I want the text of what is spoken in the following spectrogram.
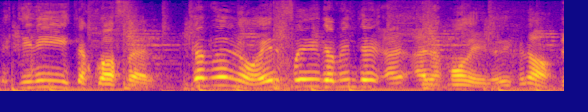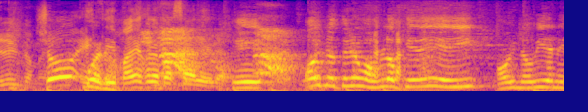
estilistas, coafer. En cambio él no, él fue directamente a, a los modelos. Dijo, no, Directamente. yo este, Bueno. manejo la pasarela. Eh, hoy no tenemos bloque de Eddie, hoy no viene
